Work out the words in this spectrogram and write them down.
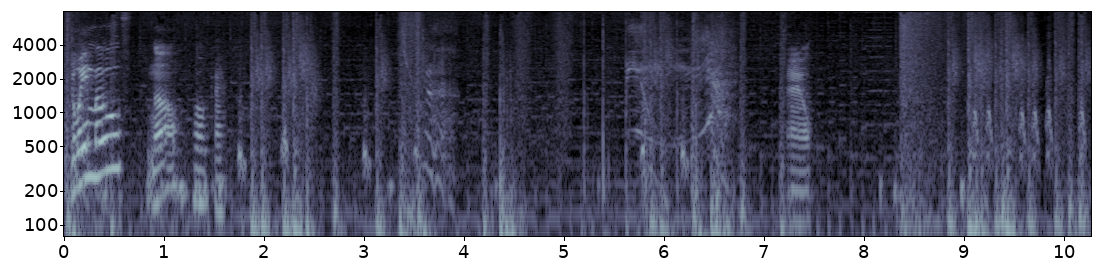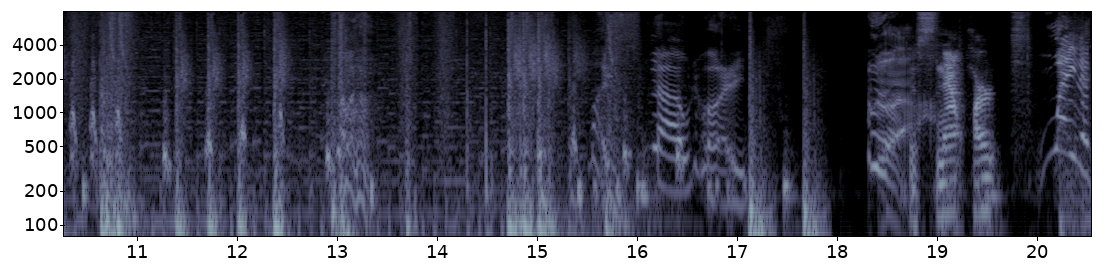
Can we move? No? Okay. Ow. My snout hurts. Your snout hurts. Way to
